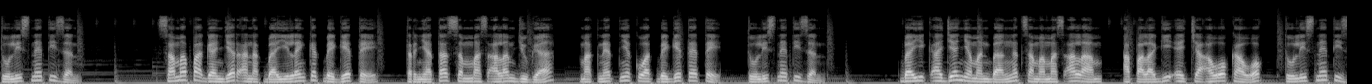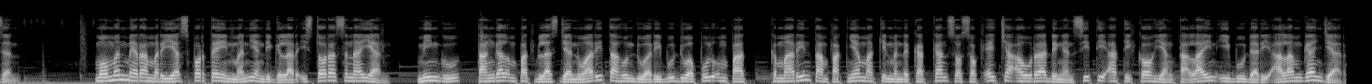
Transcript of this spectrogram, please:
tulis netizen. Sama Pak Ganjar anak bayi lengket BGT, ternyata sem Mas Alam juga, magnetnya kuat BGTT, tulis netizen. Baik aja nyaman banget sama Mas Alam, apalagi Eca awok-awok, tulis netizen. Momen merah meriah sportainment yang digelar Istora Senayan, Minggu, tanggal 14 Januari tahun 2024, kemarin tampaknya makin mendekatkan sosok Echa Aura dengan Siti Atikoh yang tak lain ibu dari alam Ganjar.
